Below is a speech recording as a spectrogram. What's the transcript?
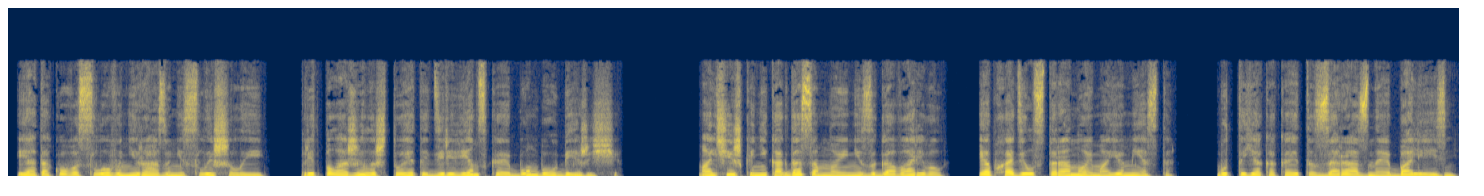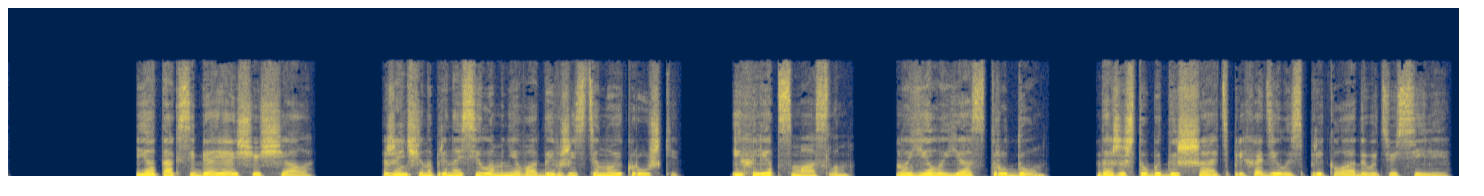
Я такого слова ни разу не слышала и предположила, что это деревенское бомбоубежище. Мальчишка никогда со мной не заговаривал и обходил стороной мое место, будто я какая-то заразная болезнь. Я так себя и ощущала. Женщина приносила мне воды в жестяной кружке и хлеб с маслом, но ела я с трудом. Даже чтобы дышать, приходилось прикладывать усилия.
